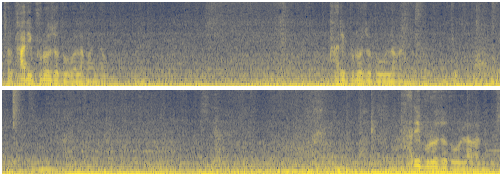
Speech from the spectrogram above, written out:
저 다리 부러져도 올라간다고. 네. 다리 부러져도 올라간다고. 이쪽. 다리 부러져도 올라갑니다. 저.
